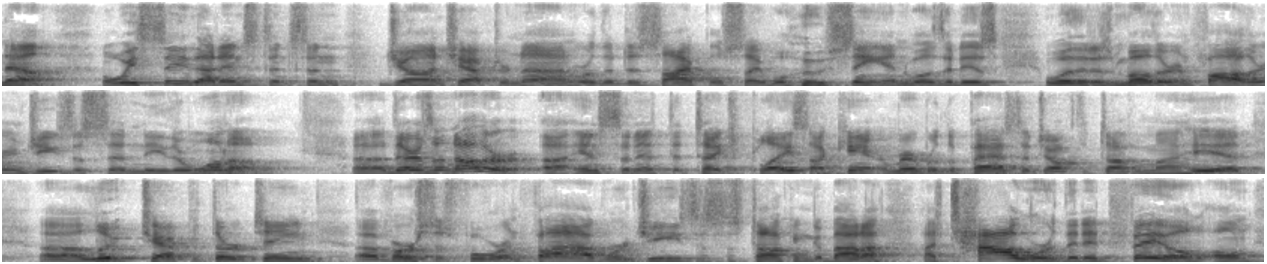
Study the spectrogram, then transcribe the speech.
Now, we see that instance in John chapter 9 where the disciples say, Well, who sinned? Was it his, was it his mother and father? And Jesus said, Neither one of them. Uh, there's another uh, incident that takes place. I can't remember the passage off the top of my head. Uh, Luke chapter 13, uh, verses 4 and 5, where Jesus is talking about a, a tower that had fell on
